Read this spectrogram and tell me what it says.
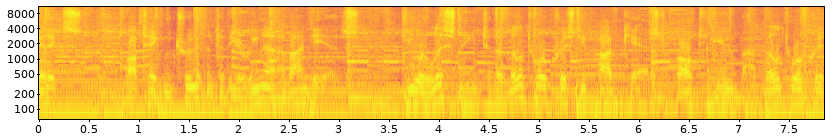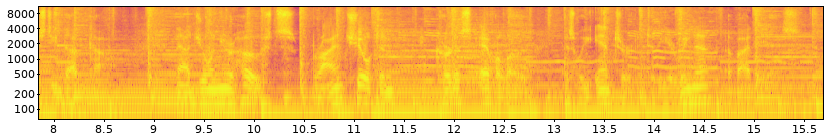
apologetics while taking truth into the arena of ideas. You are listening to the Bellator Christi podcast brought to you by BellatorChristi.com. Now join your hosts, Brian Chilton and Curtis Evelo, as we enter into the arena of ideas.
